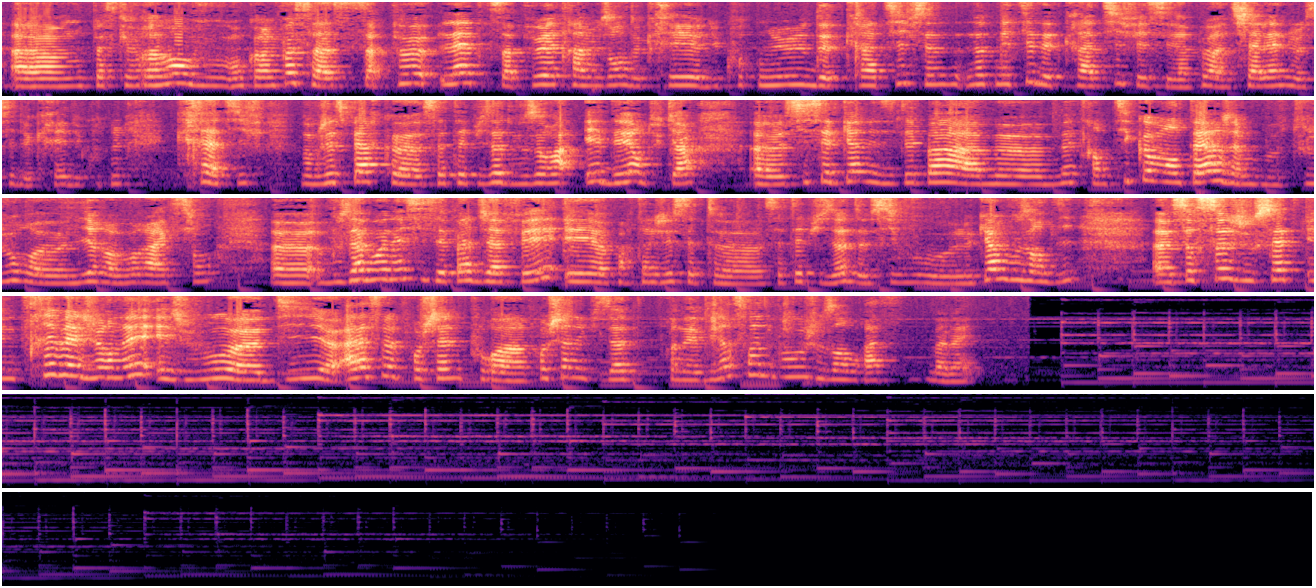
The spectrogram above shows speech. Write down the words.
Euh, parce que vraiment, vous, encore une fois, ça, ça peut l'être, ça peut être amusant de créer du contenu, d'être créatif. C'est notre métier d'être créatif et c'est un peu un challenge aussi de créer du contenu créatif. Donc j'espère que cet épisode vous aura aidé en tout cas. Euh, si c'est le cas, n'hésitez pas à me mettre un petit commentaire. J'aime toujours euh, lire vos réactions. Vous abonner si c'est pas déjà fait et partager cet épisode si vous le cœur vous en dit. Sur ce, je vous souhaite une très belle journée et je vous dis à la semaine prochaine pour un prochain épisode. Prenez bien soin de vous. Je vous embrasse. Bye bye.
